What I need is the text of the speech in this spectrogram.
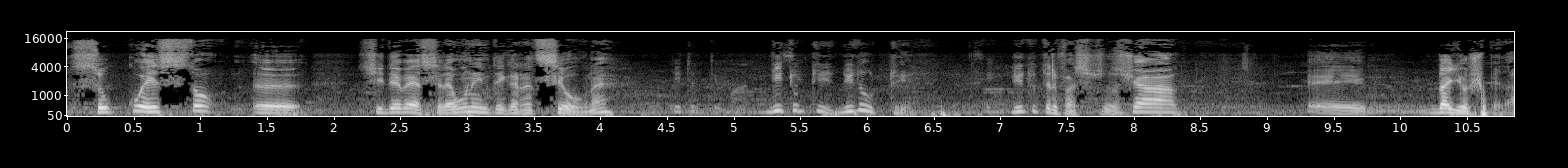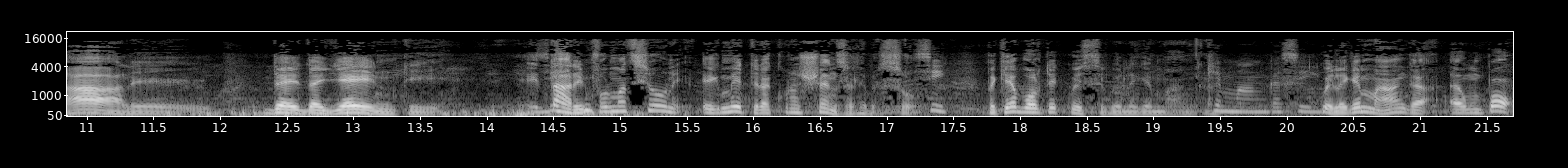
su questo eh, ci deve essere un'integrazione di tutti quanti. di tutti, di tutti, Sì. di tutte le fasce sociali, eh, dagli ospedali, dai- dagli enti, e dare informazioni e mettere a conoscenza le persone. Sì. Perché a volte è questo quello che manca. Che manca, sì. Quello che manca è un po'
